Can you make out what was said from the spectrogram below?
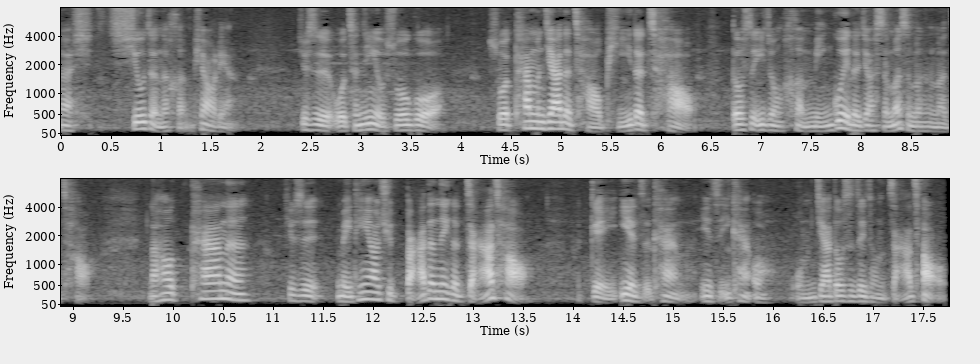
那修整的很漂亮。就是我曾经有说过，说他们家的草皮的草都是一种很名贵的，叫什么什么什么草。然后他呢，就是每天要去拔的那个杂草，给叶子看。叶子一看，哦，我们家都是这种杂草。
